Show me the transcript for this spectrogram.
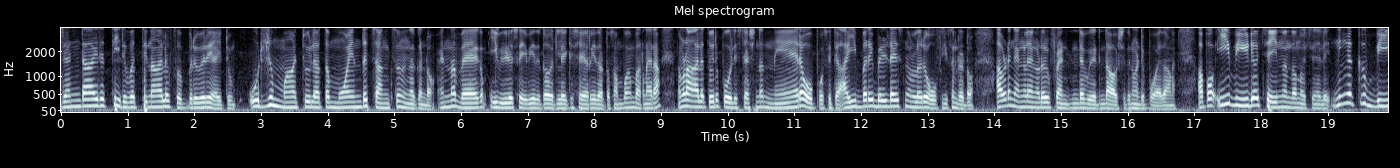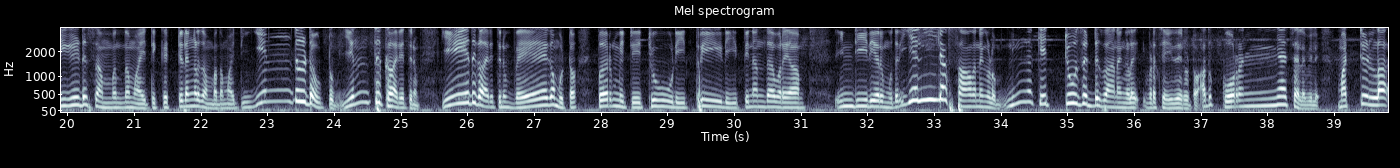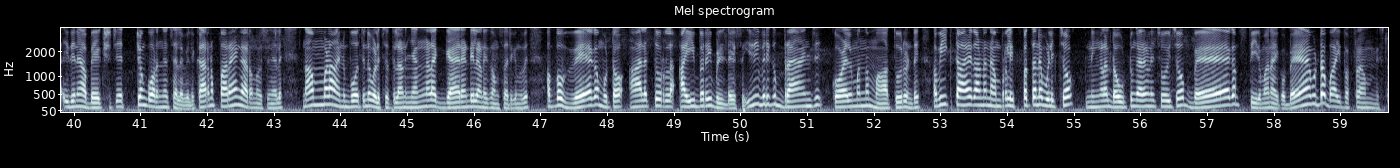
രണ്ടായിരത്തി ഇരുപത്തിനാല് ഫെബ്രുവരി ആയിട്ടും ഒരു മാറ്റമില്ലാത്ത മോയന്ത ചങ്ക്സ് നിങ്ങൾക്കുണ്ടോ? എന്നാൽ വേഗം ഈ വീഡിയോ സേവ് ചെയ്തിട്ട് അവരിലേക്ക് ഷെയർ ചെയ്തോട്ടോ. സംഭവം പറഞ്ഞുതരാം. നമ്മൾ ആലത്തൂർ പോലീസ് സ്റ്റേഷന്റെ നേരെ ഓപ്പോസിറ്റ് ഐബറി ബിൽഡേഴ്സ് എന്നുള്ളൊരു ഓഫീസ് ഉണ്ട് കേട്ടോ. അവിടെ ഞങ്ങൾ ഞങ്ങളുടെ ഒരു ഫ്രണ്ടിന്റെ വീടിന്റെ ആവശ്യത്തിന് വേണ്ടി പോയതാണ്. അപ്പോൾ ഈ വീഡിയോ ചെയ്യുന്ന എന്താണെന്ന് വെച്ച് കഴിഞ്ഞാൽ നിങ്ങൾക്ക് വീട് സംബന്ധമായിട്ട് കെട്ടിടങ്ങൾ സംബന്ധമായിട്ട് എന്ത് ഡൗട്ടും എന്ത് കാര്യത്തിനും ഏത് കാര്യത്തിനും വേഗം വിട്ടോ. Permit two D three D പിന്നെന്താ പറയുക ഇന്റീരിയർ മുതൽ എല്ലാ സാധനങ്ങളും നിങ്ങൾക്ക് ടു സെഡ് സാധനങ്ങൾ ഇവിടെ ചെയ്തു തരും കേട്ടോ അത് കുറഞ്ഞ ചിലവിൽ മറ്റുള്ള ഇതിനെ അപേക്ഷിച്ച് ഏറ്റവും കുറഞ്ഞ ചിലവിൽ കാരണം പറയാൻ കാരണം എന്ന് വെച്ച് കഴിഞ്ഞാൽ നമ്മളെ അനുഭവത്തിന്റെ വെളിച്ചത്തിലാണ് ഞങ്ങളെ ഗ്യാരണ്ടിയിലാണ് ഈ സംസാരിക്കുന്നത്. അപ്പോൾ വേഗം വിട്ടോ ആലത്തൂറുള്ള ഐബറി ബിൽഡേഴ്സ് ഇത് ഇവർക്ക് ബ്രാഞ്ച് കോഴൽമന്ന മാത്തൂരുണ്ട്. അപ്പോൾ ഈ താഴെ കാണുന്ന നമ്പറിൽ ഇപ്പം തന്നെ വിളിച്ചോ. നിങ്ങളെ ഡൗട്ടും കാര്യങ്ങളും ചോദിച്ചോ. വേഗം തീരുമാനമായിക്കോ. വേഗം വിട്ടോ ബൈ ഫ്രം മിസ്റ്റർ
